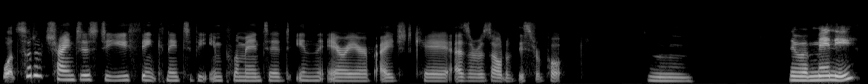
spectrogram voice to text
What sort of changes do you think need to be implemented in the area of aged care as a result of this report? Mm. There are many,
